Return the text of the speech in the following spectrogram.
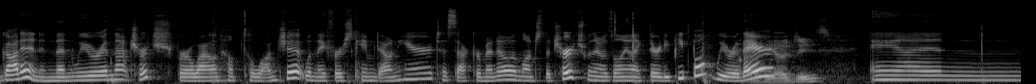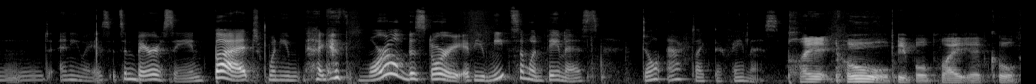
got in. And then we were in that church for a while and helped to launch it when they first came down here to Sacramento and launched the church when there was only like 30 people. We were there. The OGs. And anyways, it's embarrassing. But when you, I guess, moral of the story: if you meet someone famous, don't act like they're famous. Play it cool, people. Play it cool.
